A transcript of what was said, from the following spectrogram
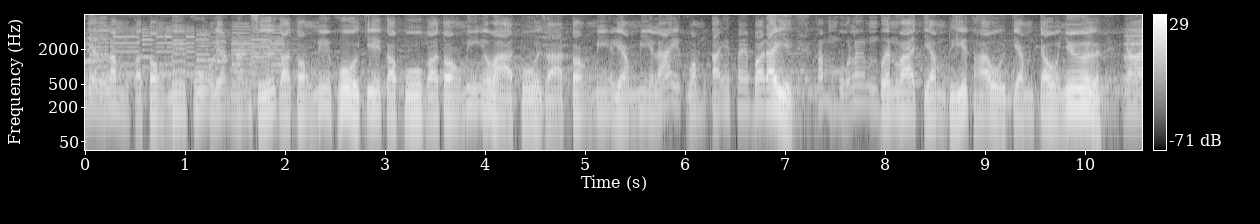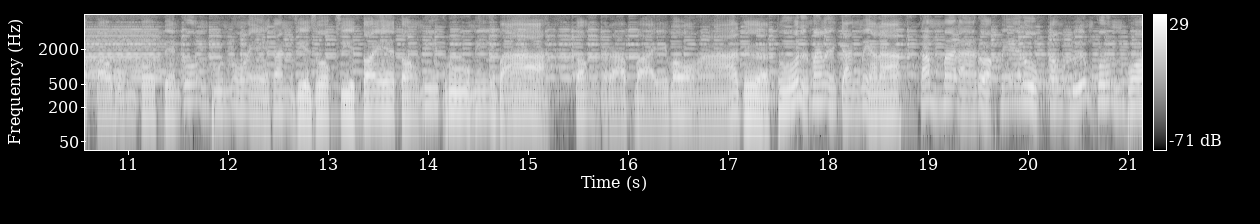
เรียนล่ำก็ต้องมีครู่เรียนหนังสือก็ต้องมีครู่จีกระปูก็ต้องมีวาดปูศาสตร์ต้องมีเหลี่ยมมีหลายความไกลไปบ่ได้คำโบราณเบิ่นว่าเจียมผีเท่าเจียมเจ้ายืนยาเป่าเป็นตัวเป็นคนผู้น้อยกันสีโศกสีต้อยต้องมีครูมีบา ต้องกราบไหว้เบาหาเถื่อทูลมันจังเมียละธรรมดาดอกแม่ลูกต้องลืมคุณพ่อ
